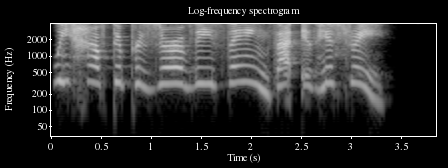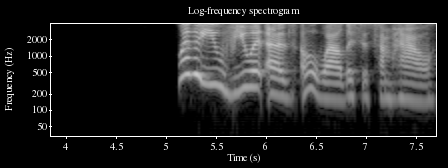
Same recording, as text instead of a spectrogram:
We have to preserve these things. That is history. Whether you view it as, oh, well, this is somehow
